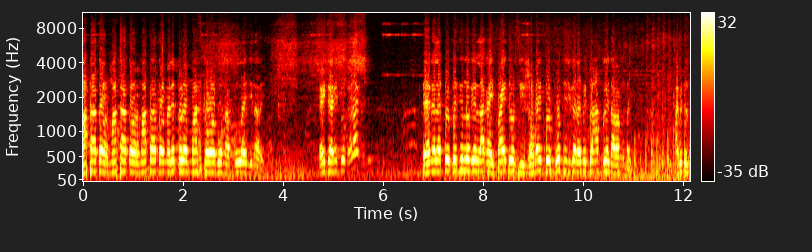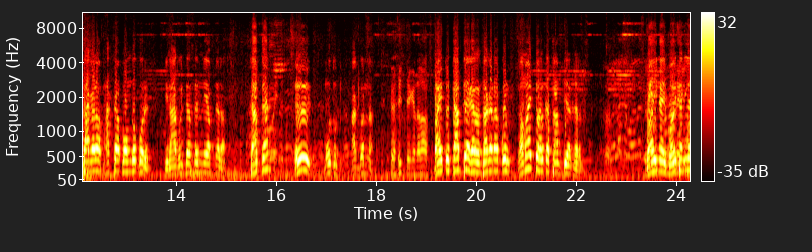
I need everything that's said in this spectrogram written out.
মাথা দর মাথা দর মাথা দর নালে তোরে মাছ খাওয়াবো না কুল্লাই জিনারে এইটা একটু দেনালে একটু বেশি লোকে লাগাই পাই ধরছি সবাই একটু পঁচিশ করে আমি একটু আগ দাঁড়ান ভাই। আমি একটু জায়গাটা ফাঁকটা বন্ধ করেন কি রাগ হইতেছেন নি আপনারা? চাপ দেন? এই মধু আগবেন না। ভাই একটু চাপ দেয়া কারণ জায়গাটা গোল মামা একটু হালকা চাপ দেয়া কারণ ভয় নাই ভয় থাকলে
